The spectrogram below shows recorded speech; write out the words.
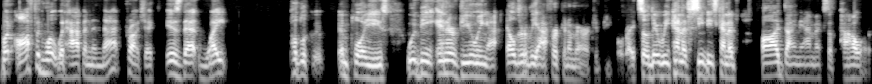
But often, what would happen in that project is that white public employees would be interviewing elderly African American people, right? So there we kind of see these kind of odd dynamics of power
